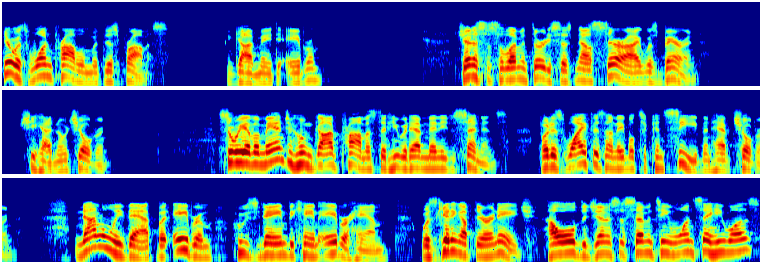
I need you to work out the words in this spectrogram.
There was one problem with this promise that God made to Abram. Genesis 11:30 says, "Now Sarai was barren; she had no children." So we have a man to whom God promised that he would have many descendants, but his wife is unable to conceive and have children. Not only that, but Abram, whose name became Abraham, was getting up there in age. How old did Genesis 17:1 say he was?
